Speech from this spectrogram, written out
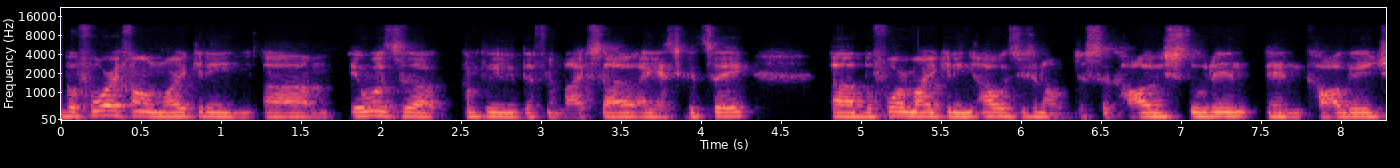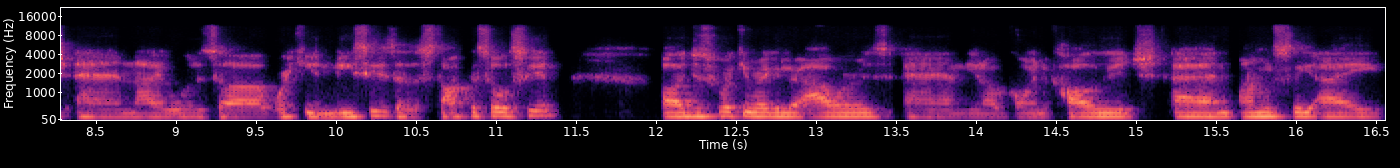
before I found marketing, um, it was a completely different lifestyle, I guess you could say. Uh, before marketing, I was you know just a college student in college, and I was uh, working in Macy's as a stock associate, uh, just working regular hours and you know going to college. And honestly, I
